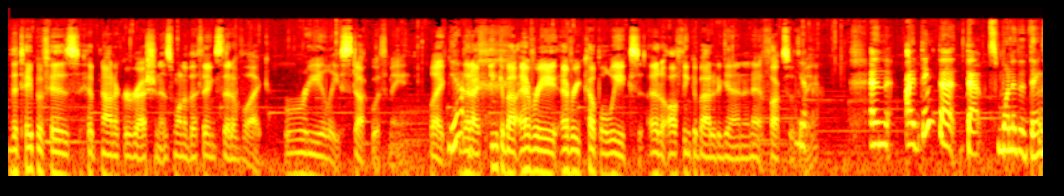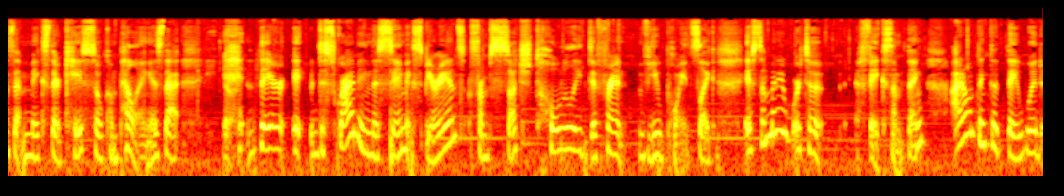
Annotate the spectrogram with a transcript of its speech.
the tape of his hypnotic regression is one of the things that have like really stuck with me. Like Yeah. that I think about every every couple weeks I'll I'll think about it again and it fucks with Yeah. me. And I think that that's one of the things that makes their case so compelling is that they're it, describing the same experience from such totally different viewpoints. Like, if somebody were to fake something, I don't think that they would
